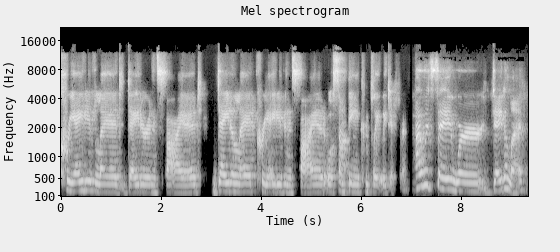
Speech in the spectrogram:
creative led, data inspired, data led, creative inspired, or something completely different? I would say we're data led,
